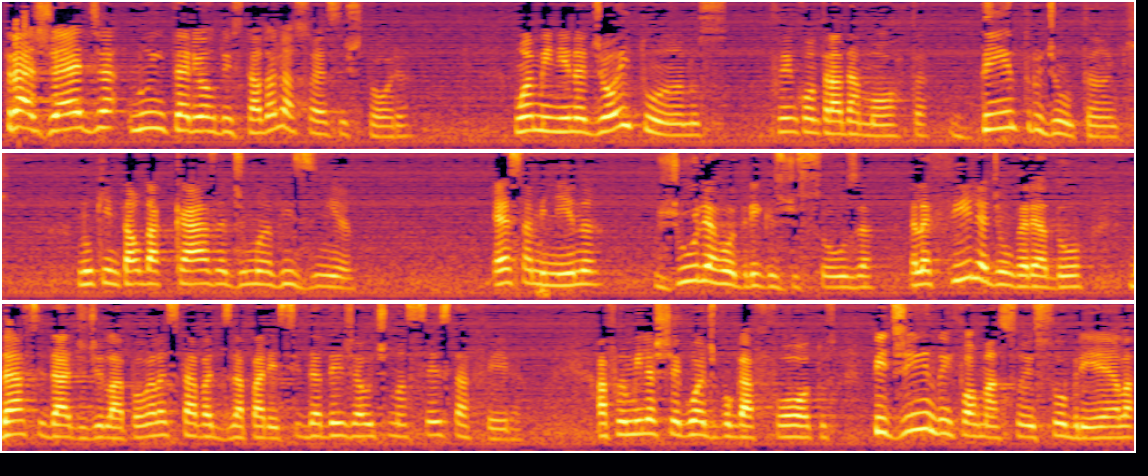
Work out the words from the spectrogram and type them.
Tragédia no interior do estado. Olha só essa história. Uma menina de 8 anos foi encontrada morta dentro de um tanque, no quintal da casa de uma vizinha. Essa menina, Júlia Rodrigues de Souza, ela é filha de um vereador da cidade de Lapão. Ela estava desaparecida desde a última sexta-feira. A família chegou a divulgar fotos, pedindo informações sobre ela.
